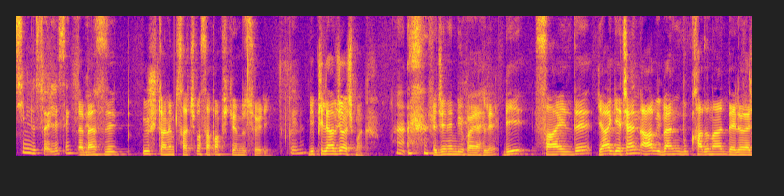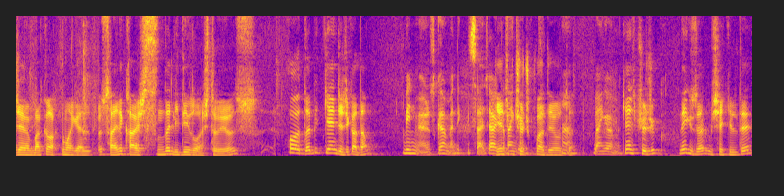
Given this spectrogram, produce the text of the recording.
şimdi söylesek. Ya Ben size 3 tane saçma sapan fikrimizi söyleyeyim. Buyurun. Bir pilavcı açmak. Ece'nin en büyük hayali. Bir sahilde ya geçen abi ben bu kadına delireceğim bak aklıma geldi. Sahilin karşısında Lidya dolaştırıyoruz. Orada bir gencecik adam. Bilmiyoruz görmedik biz sadece arkadan Genç bir çocuk var diye orada. Ha, ben görmedim. Genç bir çocuk. Ne güzel bir şekilde.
